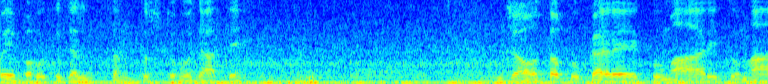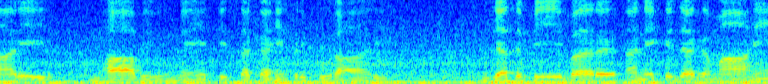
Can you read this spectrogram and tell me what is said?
वे बहुत जल्द संतुष्ट हो जाते। हैं जो तप करे कुमारी तुम्हारी भाव्यु में टिसकहीं त्रिपुरारी। जदपि बर अनेक जग माही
